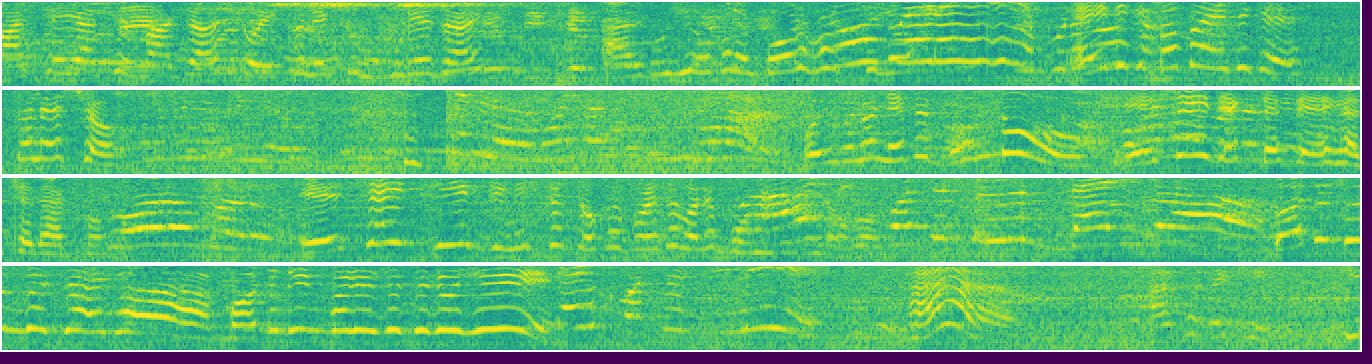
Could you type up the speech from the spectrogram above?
পাশেই আছে বাজার, তো এখানে একটু ঘুরে যাই। আর রুহি ওখানে বোর হচ্ছিল। এইদিকে, বাবা, এইদিকে। চলে এসো। ওইগুলো নেবে বন্ধু। এসেই দেখতে পেয়ে গেছে, দেখো। এসেই ঠিক জিনিসটা চোখে পড়েছে বলে বন্ধু নেব। কত সুন্দর জায়গা। কতদিন পরে এসেছে রুহি? হ্যাঁ। আচ্ছা দেখি। কি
